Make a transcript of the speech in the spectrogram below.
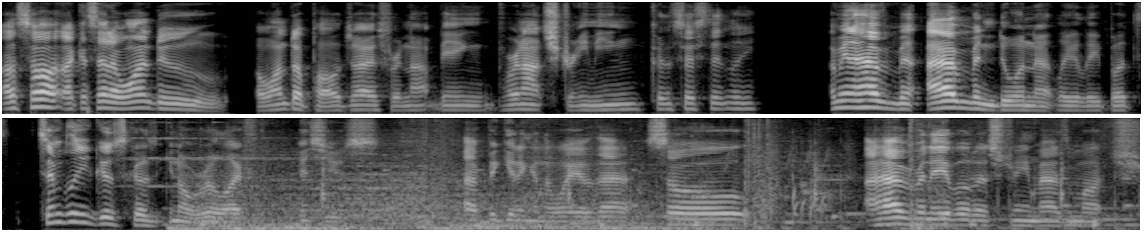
Also, like I said, I wanted to I wanted to apologize for not being for not streaming consistently. I mean, I haven't been I haven't been doing that lately, but simply just because you know real life issues have been getting in the way of that. So I haven't been able to stream as much.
